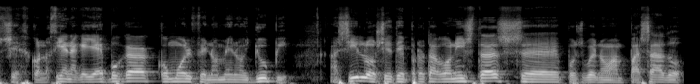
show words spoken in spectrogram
se conocía en aquella época como el fenómeno yuppie. Así los siete protagonistas, eh, pues bueno, han pasado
